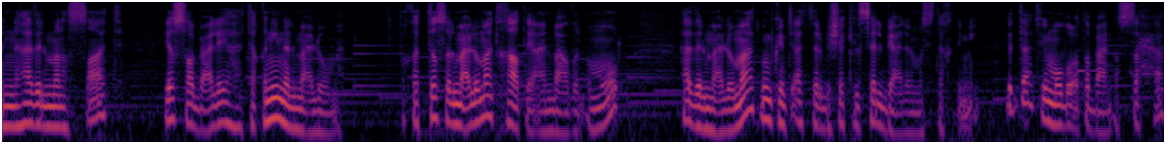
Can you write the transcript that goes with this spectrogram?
أن هذه المنصات يصعب عليها تقنين المعلومة. فقد تصل معلومات خاطئة عن بعض الأمور. هذه المعلومات ممكن تأثر بشكل سلبي على المستخدمين بالذات في موضوع طبعا الصحة.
